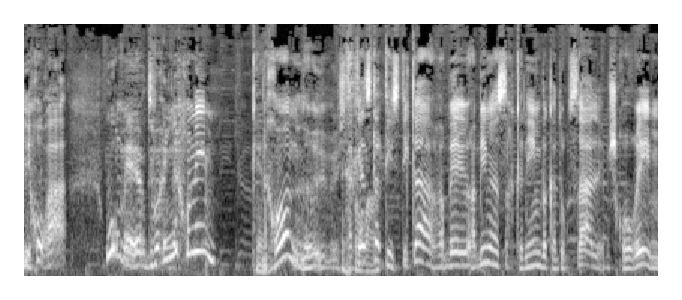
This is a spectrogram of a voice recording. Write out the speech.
לכאורה, הוא אומר דברים נכונים. כן. נכון, מסתכל. סטטיסטיקה, הרבה, רבים מן השחקנים בכדורסל הם שחורים,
